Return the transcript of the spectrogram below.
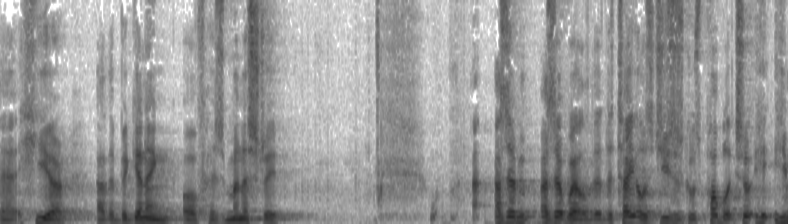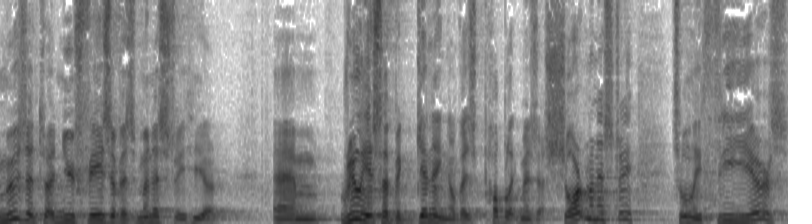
uh, here at the beginning of his ministry. As, a, as a, well, the, the, title is Jesus Goes Public. So he, he, moves into a new phase of his ministry here. Um, really, it's the beginning of his public ministry. A short ministry, it's only three years.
